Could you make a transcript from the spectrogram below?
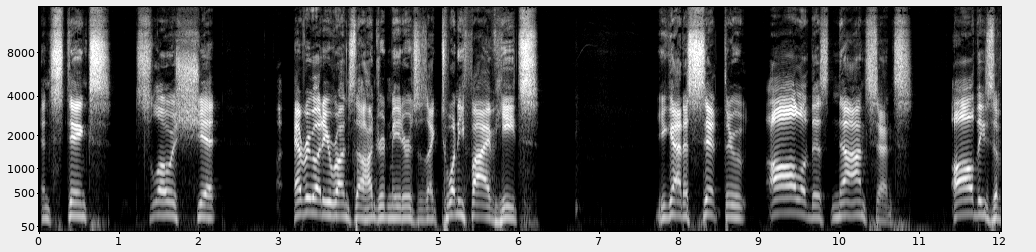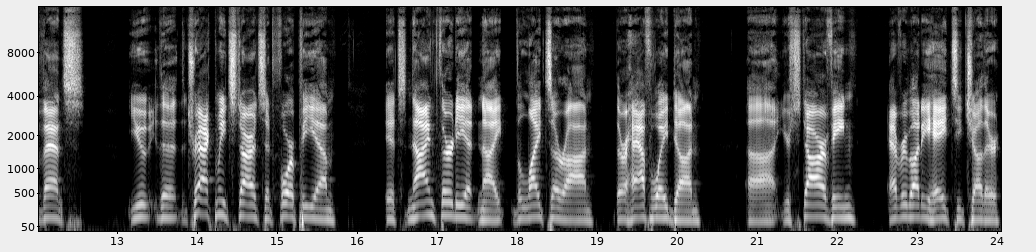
and stinks, slow as shit. Everybody runs the 100 meters. It's like 25 heats. You got to sit through all of this nonsense, all these events. You the, the track meet starts at 4 p.m. It's 9:30 at night. The lights are on. They're halfway done. Uh, you're starving. Everybody hates each other.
